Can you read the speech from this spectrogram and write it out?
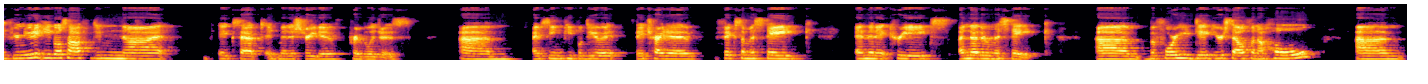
if you're new to EagleSoft, do not accept administrative privileges. Um, I've seen people do it. They try to fix a mistake and then it creates another mistake. Um, before you dig yourself in a hole, um,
